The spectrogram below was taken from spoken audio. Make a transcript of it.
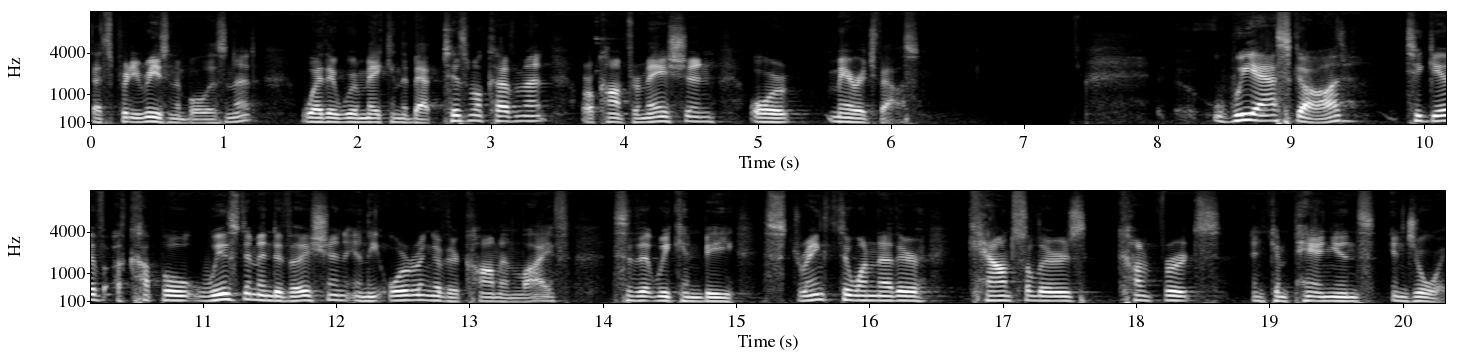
That's pretty reasonable, isn't it? Whether we're making the baptismal covenant or confirmation or marriage vows. We ask God to give a couple wisdom and devotion in the ordering of their common life so that we can be strength to one another, counselors, comforts, and companions in joy.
